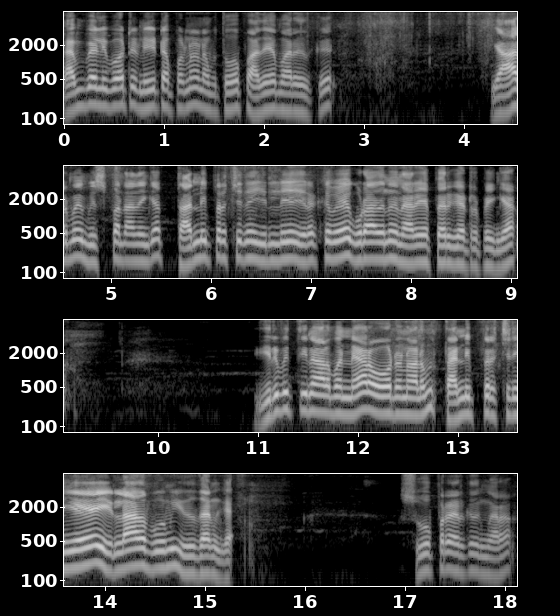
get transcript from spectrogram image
கம்பியாளி போட்டு நீட்டாக பண்ணால் நம்ம தோப்பு அதே மாதிரி இருக்குது யாருமே மிஸ் பண்ணாதீங்க. தண்ணி பிரச்சனை இல்லையே இறக்கவே கூடாதுன்னு நிறைய பேர் கேட்டிருப்பீங்க. இருபத்தி நாலு மணி நேரம் ஓடினாலும் தண்ணி பிரச்சனையே இல்லாத பூமி இதுதானுங்க. சூப்பராக இருக்குதுங்க மரம்.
